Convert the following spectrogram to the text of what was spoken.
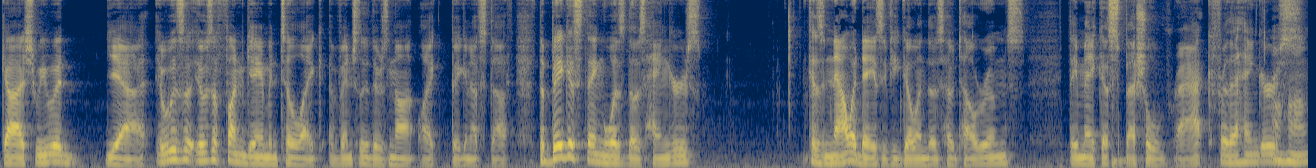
gosh we would yeah it was a, it was a fun game until like eventually there's not like big enough stuff the biggest thing was those hangers because nowadays if you go in those hotel rooms they make a special rack for the hangers Uh-huh.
